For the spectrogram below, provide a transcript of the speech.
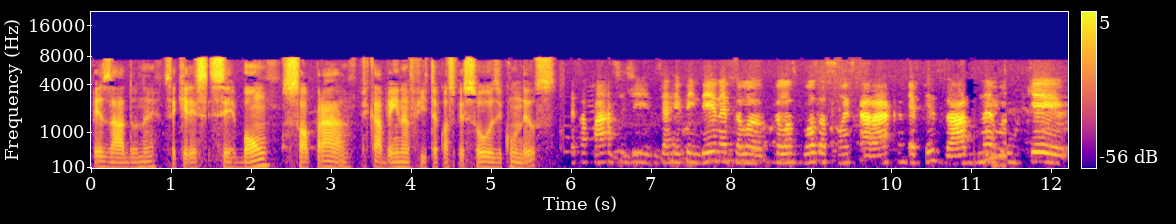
Pesado, né? Você querer ser bom só pra ficar bem na fita com as pessoas e com Deus. Essa parte de se arrepender, né, pela, pelas boas ações, caraca, é pesado, né, mano? Porque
